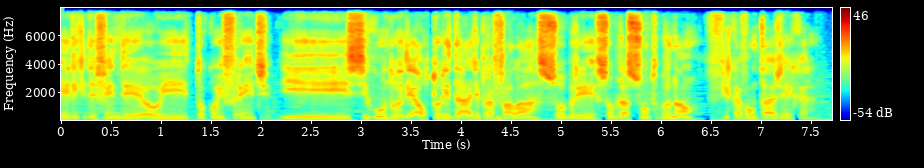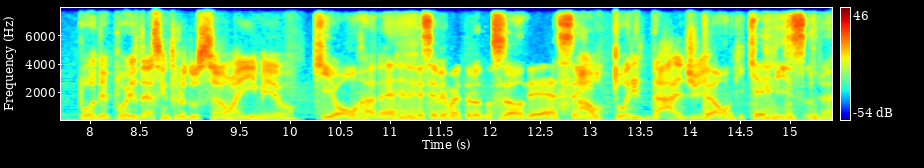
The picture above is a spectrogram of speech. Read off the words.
ele que defendeu e tocou em frente. E segundo, ele é autoridade para falar sobre, sobre o assunto. Brunão, fica à vontade aí, cara. Pô, depois dessa introdução aí, meu. Que honra, né? Receber uma introdução dessa. Hein? Autoridade. Então, o que, que é isso, né?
